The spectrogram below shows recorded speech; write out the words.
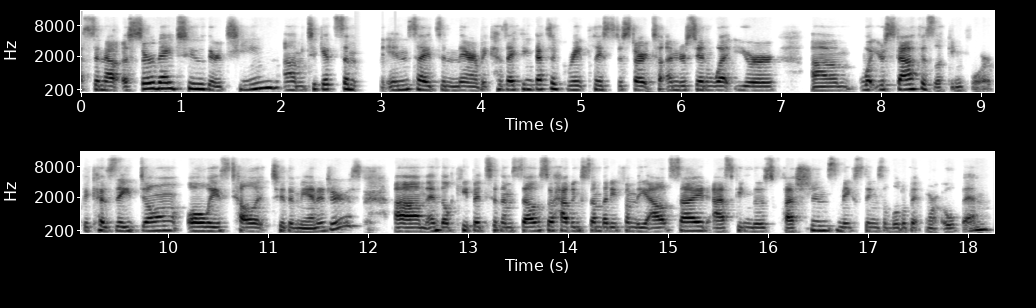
send out a survey to their team um, to get some insights in there because I think that's a great place to start to understand what your um, what your staff is looking for because they don't always tell it to the managers um, and they'll keep it to themselves. So having somebody from the outside asking those questions makes things a little bit more open.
